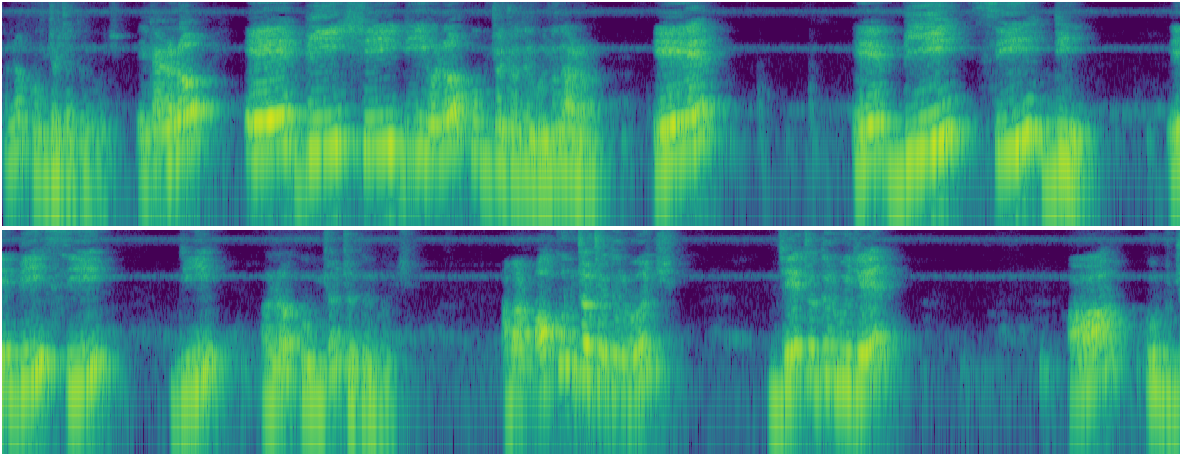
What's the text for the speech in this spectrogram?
হলো কুব্জ চতুর্ভুজ। এখানে হলো এ বি সি ডি হলো কুব্জ চতুর্ভুজ, উদাহরণ। এ A B C D A B C D হলো কুব্জ চতুর্ভুজ। আবার অকুব্জ চতুর্ভুজ যে চতুর্ভুজে অকুব্জ।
